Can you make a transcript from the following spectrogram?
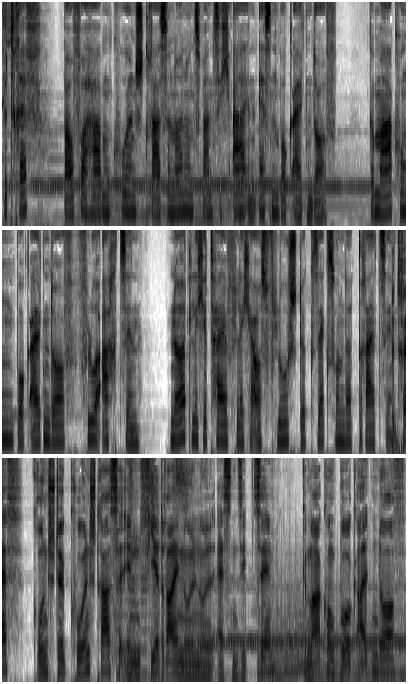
Betreff Bauvorhaben Kohlenstraße 29a in Essen-Burg-Altendorf. Gemarkung Burg Altendorf, Flur 18. Nördliche Teilfläche aus Flurstück 613. Betreff Grundstück Kohlenstraße in 4300 Essen 17. Gemarkung Burg Altendorf,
